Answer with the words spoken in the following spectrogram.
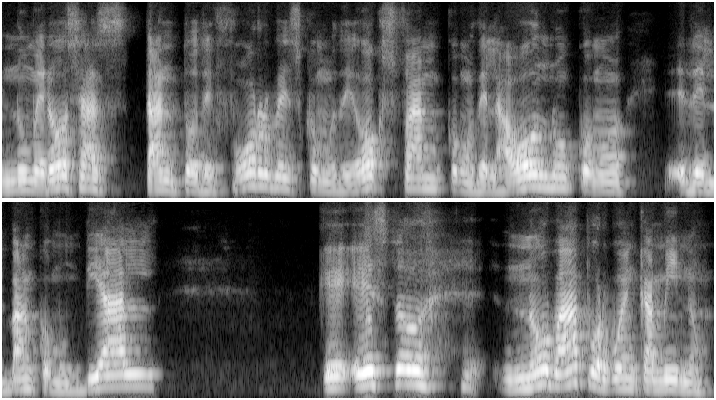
numerosas, tanto de Forbes como de Oxfam, como de la ONU, como del Banco Mundial, que esto no va por buen camino.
